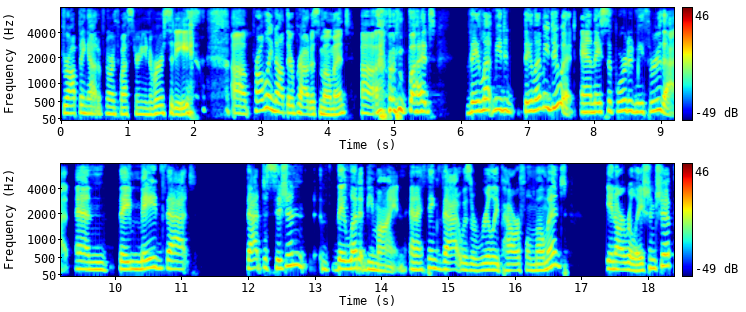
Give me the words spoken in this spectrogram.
dropping out of Northwestern University. Uh, probably not their proudest moment, uh, but they let me to, they let me do it and they supported me through that. And they made that that decision they let it be mine. And i think that was a really powerful moment in our relationship.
